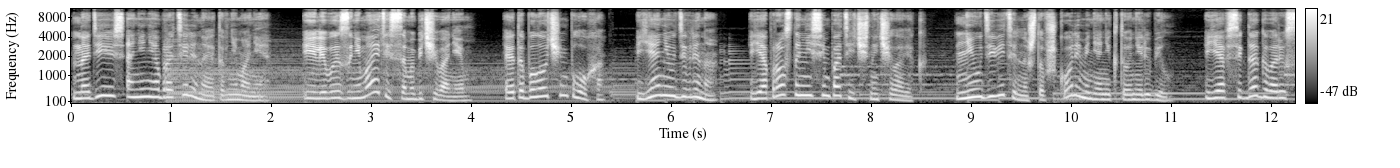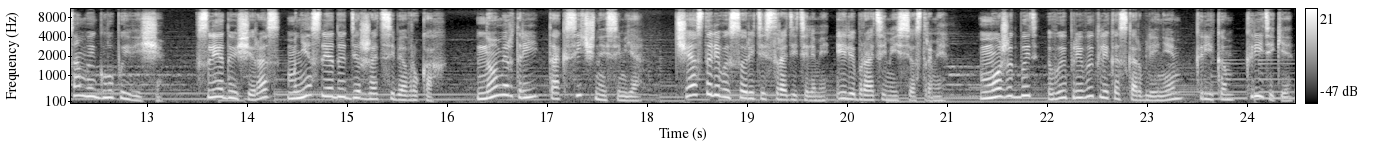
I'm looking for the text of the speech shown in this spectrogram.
Надеюсь, они не обратили на это внимание. Или вы занимаетесь самобичеванием? Это было очень плохо. Я не удивлена. Я просто несимпатичный человек. Неудивительно, что в школе меня никто не любил. Я всегда говорю самые глупые вещи. В следующий раз мне следует держать себя в руках. Номер три – токсичная семья. Часто ли вы ссоритесь с родителями или братьями и сестрами? Может быть, вы привыкли к оскорблениям, крикам, критике,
